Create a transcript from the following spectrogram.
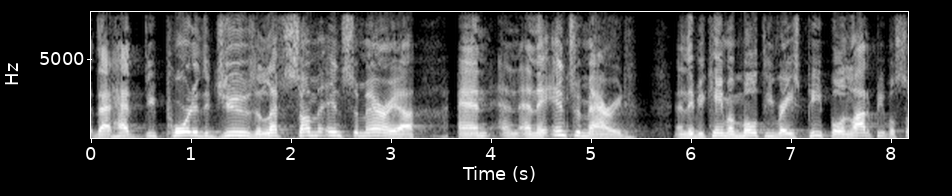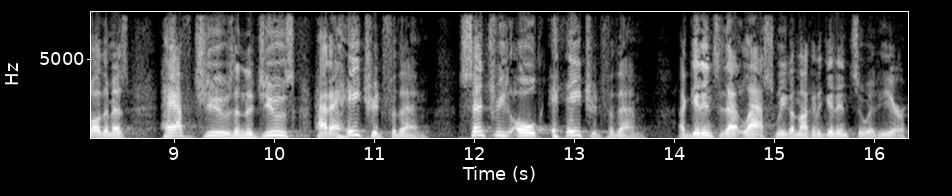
that had deported the Jews and left some in Samaria, and, and, and they intermarried. And they became a multi race people. And a lot of people saw them as half Jews, and the Jews had a hatred for them, centuries old hatred for them. I get into that last week. I'm not going to get into it here.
